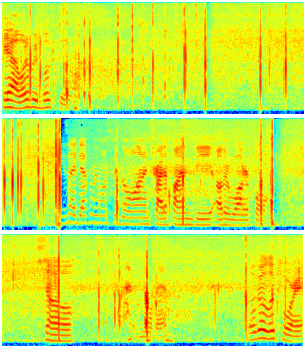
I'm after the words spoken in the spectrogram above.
Yeah, what if we booked it? Izai definitely wants to go on and try to find the other waterfall. So, I don't know, man. We'll go look for it.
